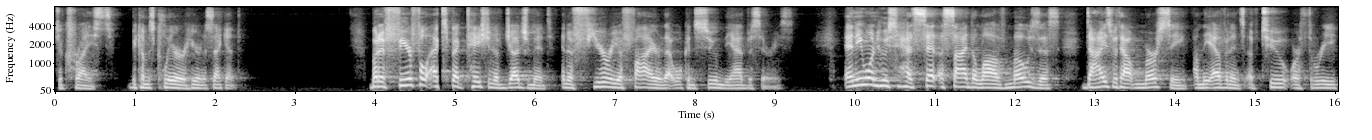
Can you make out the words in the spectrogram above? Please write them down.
to Christ. It becomes clearer here in a second. But a fearful expectation of judgment and a fury of fire that will consume the adversaries. Anyone who has set aside the law of Moses dies without mercy on the evidence of two or three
